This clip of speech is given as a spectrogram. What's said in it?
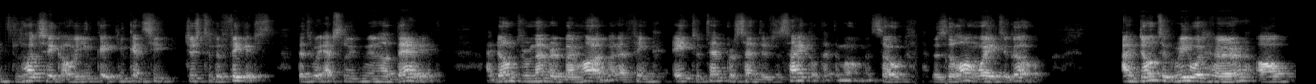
it's logic, or you can, you can see just to the figures that we're absolutely not there yet. I don't remember it by heart, but I think 8 to 10% is recycled at the moment. So there's a long way to go. I don't agree with her, or,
